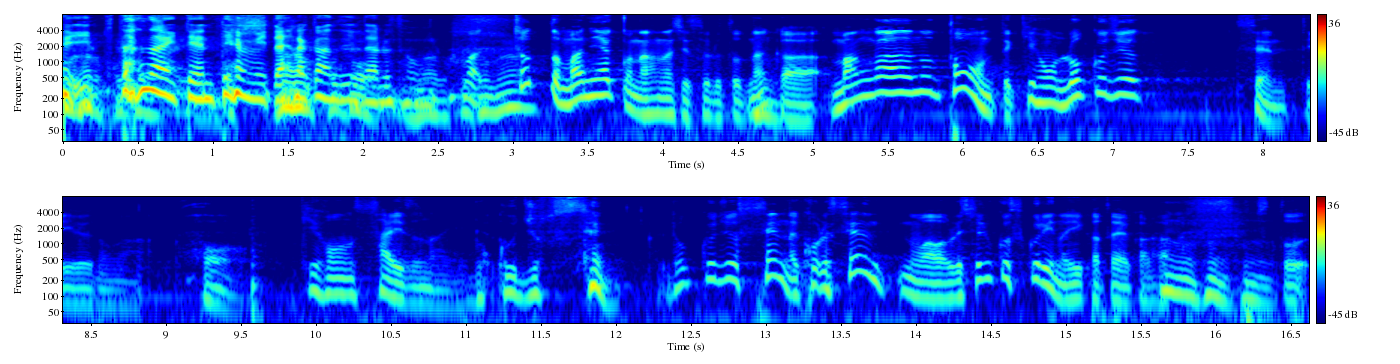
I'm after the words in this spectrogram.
い汚い点々みたいな感じになると思う。まあ、ちょっとマニアックな話するとなんか、漫画のトーンって基本60線っていうの基本サイズなんやあけど。60銭60線なこれ線のは俺シルクスクリーンの言い方やから、ちょっと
